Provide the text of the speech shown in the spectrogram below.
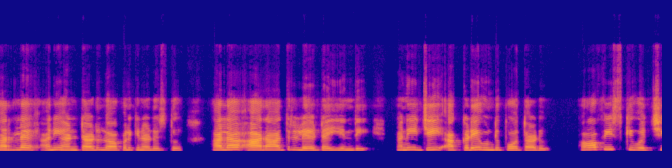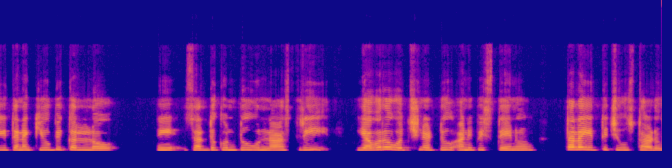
పర్లే అని అంటాడు లోపలికి నడుస్తూ. అలా ఆ రాత్రి లేట్ అయ్యింది అని జై అక్కడే ఉండిపోతాడు. ఆఫీస్కి వచ్చి తన క్యూబికల్ సర్దుకుంటూ ఉన్న స్త్రీ ఎవరో వచ్చినట్టు అనిపిస్తేను తల ఎత్తి చూస్తాడు.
